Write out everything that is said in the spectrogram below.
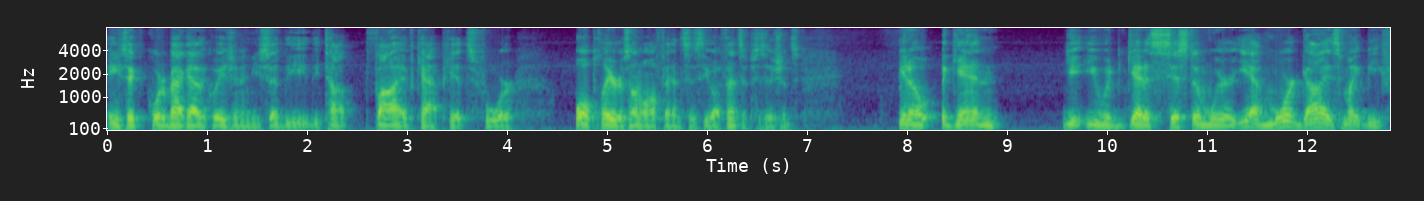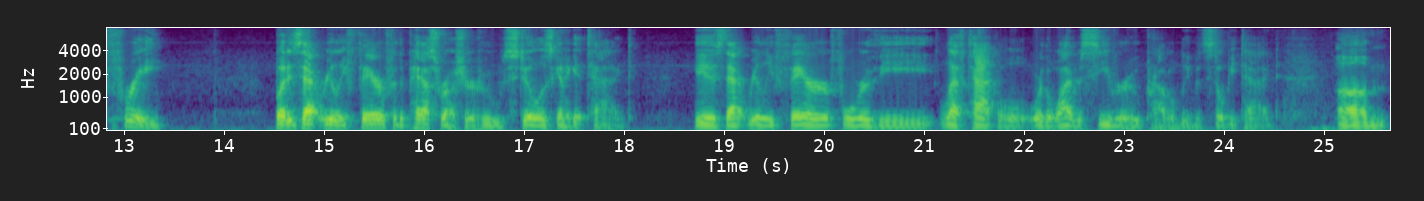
And you take the quarterback out of the equation and you said the, the top five cap hits for all players on offense is the offensive positions you know, again, you, you would get a system where, yeah, more guys might be free, but is that really fair for the pass rusher who still is going to get tagged? Is that really fair for the left tackle or the wide receiver who probably would still be tagged? Um,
